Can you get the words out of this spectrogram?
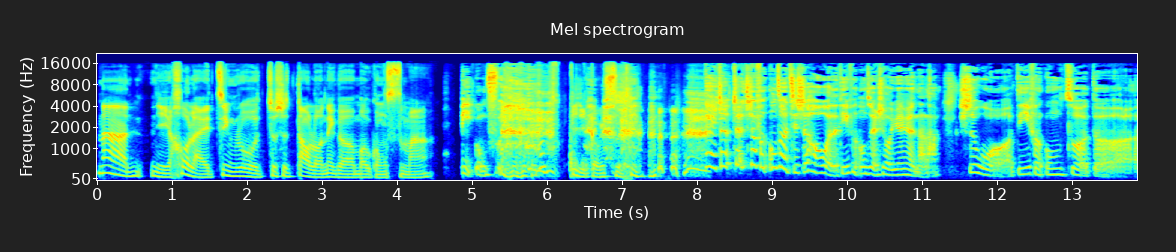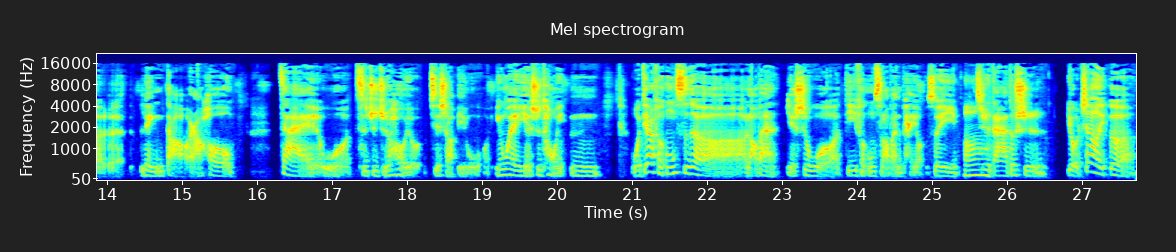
那你后来进入就是到了那个某公司吗？B 公司，B 公司。对，这这这份工作其实和我的第一份工作也是有渊源的啦，是我第一份工作的领导，然后。在我辞职之后，有介绍给我，因为也是同嗯，我第二份公司的老板也是我第一份公司老板的朋友，所以其实大家都是有这样一个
